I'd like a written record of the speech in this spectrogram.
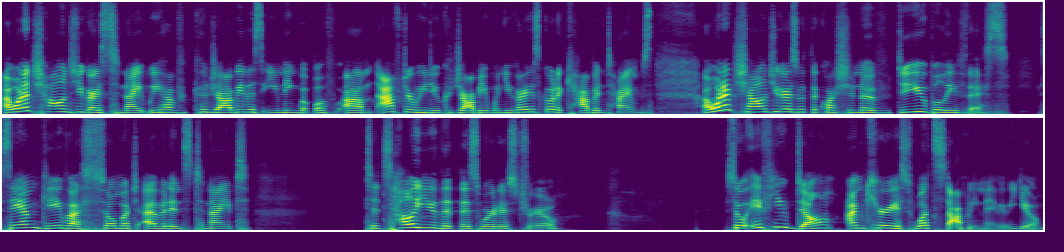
I want to challenge you guys tonight. We have Kajabi this evening, but bef- um, after we do Kajabi, when you guys go to cabin times, I want to challenge you guys with the question of do you believe this? Sam gave us so much evidence tonight to tell you that this word is true. So if you don't, I'm curious what's stopping you?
